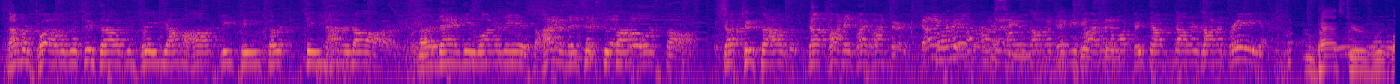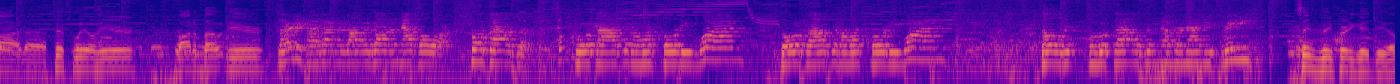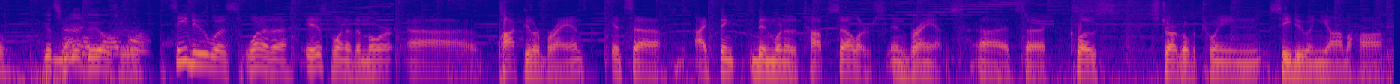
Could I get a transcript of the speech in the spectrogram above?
Number 12 is a 2003 Yamaha GP 1300R. A dandy one it is, 165 horsepower. Got 2000 Not 2500 $2,500 on a 25 I want $3,000 on a tree. In past years, we bought a fifth wheel here, bought a boat here. $3,500 on an now four. 4000 4000 on 141 4000 on 141 Sold it 4000 number 93 Seems to be a pretty good deal. Get some good deals here. Sea-Doo was one of the is one of the more uh, popular brands. It's uh, I think been one of the top sellers in brands. Uh, it's a close struggle between Sea-Doo and Yamaha.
